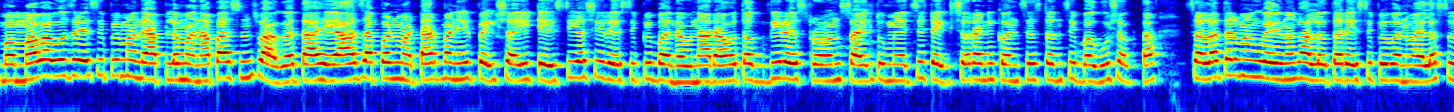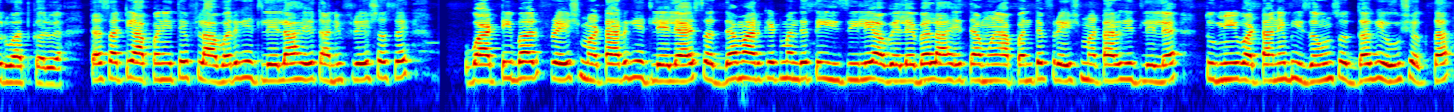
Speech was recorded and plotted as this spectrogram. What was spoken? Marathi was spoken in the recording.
मम्मा बाबूज रेसिपीमध्ये आपलं मनापासून स्वागत आहे. आज आपण मटार पनीरपेक्षाही टेस्टी अशी रेसिपी बनवणार आहोत. अगदी रेस्टॉरंट स्टाईल तुम्ही याची टेक्स्चर आणि कन्सिस्टन्सी बघू शकता. चला तर मग वेळ न घालवता रेसिपी बनवायला सुरुवात करूया. त्यासाठी आपण इथे फ्लावर घेतलेला आहेत आणि फ्रेश असे वाटीभर फ्रेश मटार घेतलेले आहे. सध्या मार्केटमध्ये ते इझिली अवेलेबल आहे. त्यामुळे आपण ते फ्रेश मटार घेतलेले आहे. तुम्ही वटाने भिजवून सुद्धा घेऊ शकता.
